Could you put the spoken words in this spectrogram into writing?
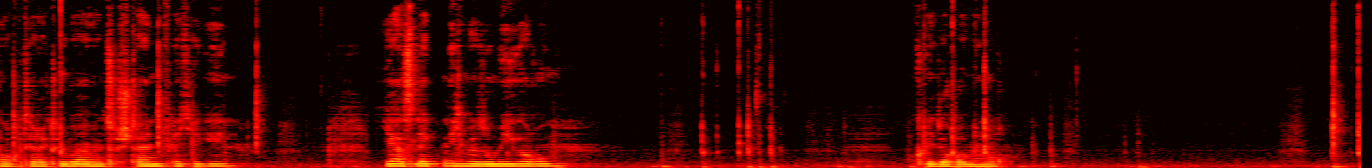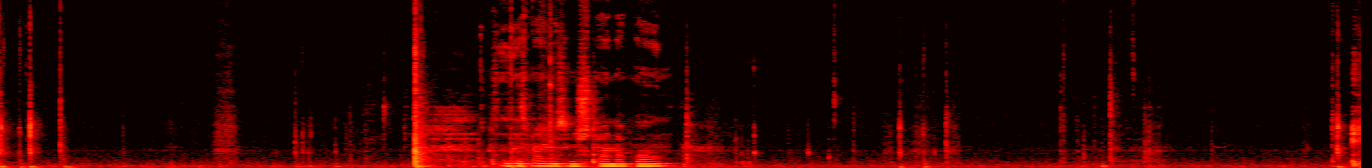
auch direkt rüber einmal zur Steinfläche gehen. Ja, es leckt nicht mehr so mega rum. Okay, doch immer noch. erstmal ein bisschen Stein abbauen. Ja.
